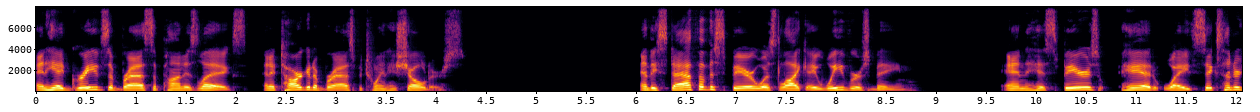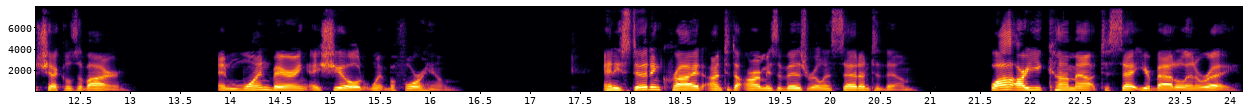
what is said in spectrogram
And he had greaves of brass upon his legs, and a target of brass between his shoulders. And the staff of his spear was like a weaver's beam, and his spear's head weighed six hundred shekels of iron, and one bearing a shield went before him. And he stood and cried unto the armies of Israel, and said unto them, Why are ye come out to set your battle in array?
